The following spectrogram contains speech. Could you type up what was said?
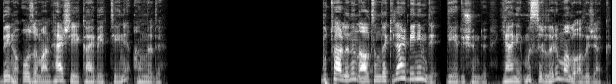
Beno o zaman her şeyi kaybettiğini anladı. Bu tarlanın altındakiler benimdi diye düşündü. Yani mısırları Malo alacak.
